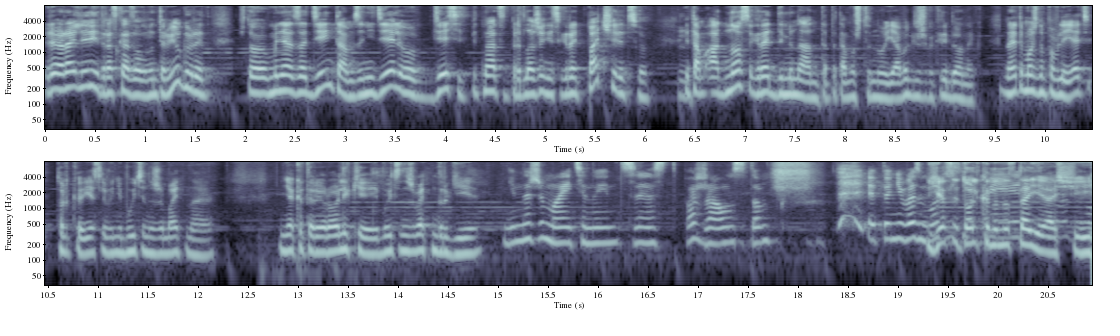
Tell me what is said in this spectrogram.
Райли Рид рассказывал в интервью, говорит, что у меня за день, там, за неделю 10-15 предложений сыграть падчерицу, mm. и там одно сыграть доминанта, потому что, ну, я выгляжу как ребенок. На это можно повлиять, только если вы не будете нажимать на некоторые ролики и будете нажимать на другие. Не нажимайте на инцест, пожалуйста. Это невозможно. Если только на настоящий.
